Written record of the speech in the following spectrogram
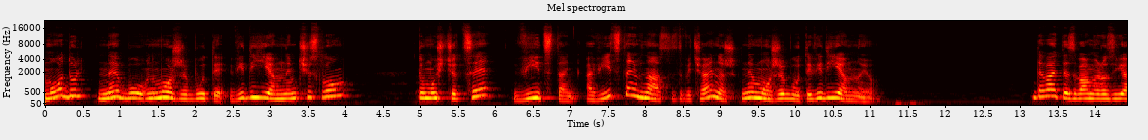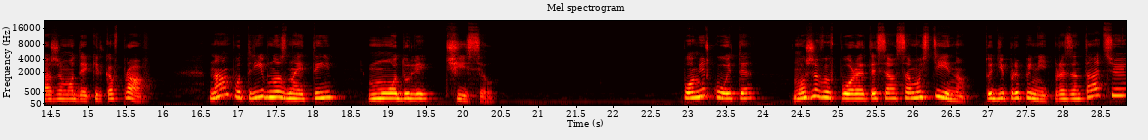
Модуль не може бути від'ємним числом, тому що це відстань, а відстань в нас, звичайно ж, не може бути від'ємною. Давайте з вами розв'яжемо декілька вправ. Нам потрібно знайти модулі чисел. Поміркуйте, може ви впораєтеся самостійно, тоді припиніть презентацію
